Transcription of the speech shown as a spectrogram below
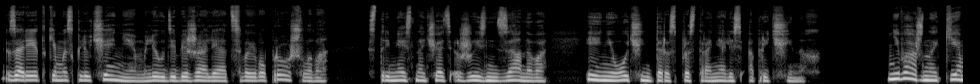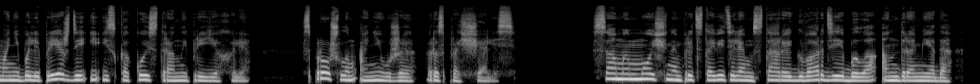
За редким исключением люди бежали от своего прошлого, стремясь начать жизнь заново, и не очень-то распространялись о причинах. Неважно, кем они были прежде и из какой страны приехали. С прошлым они уже распрощались. Самым мощным представителем Старой Гвардии была Андромеда —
